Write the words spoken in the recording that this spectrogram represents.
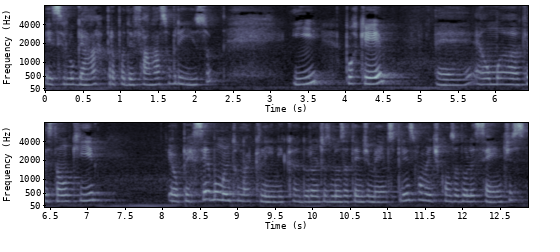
esse lugar para poder falar sobre isso, e porque é, é uma questão que eu percebo muito na clínica durante os meus atendimentos, principalmente com os adolescentes,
